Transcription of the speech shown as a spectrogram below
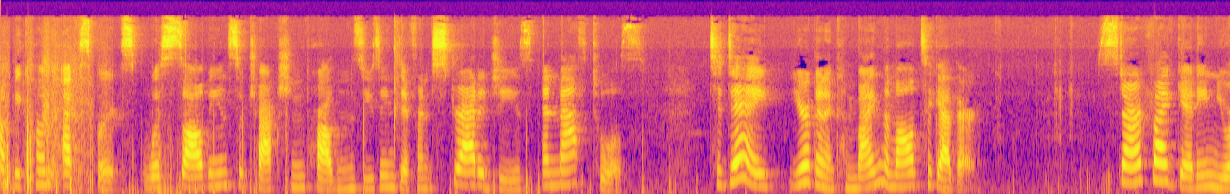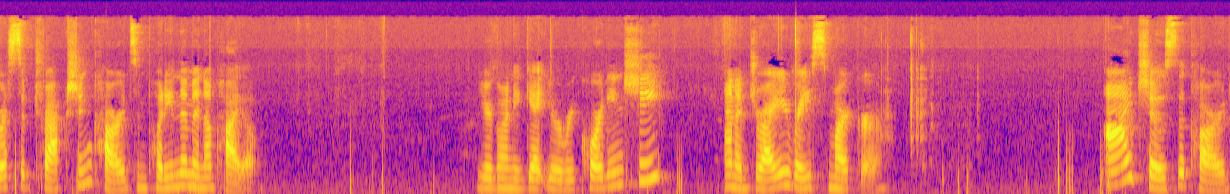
have become experts with solving subtraction problems using different strategies and math tools. Today, you're going to combine them all together. Start by getting your subtraction cards and putting them in a pile. You're going to get your recording sheet and a dry erase marker. I chose the card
